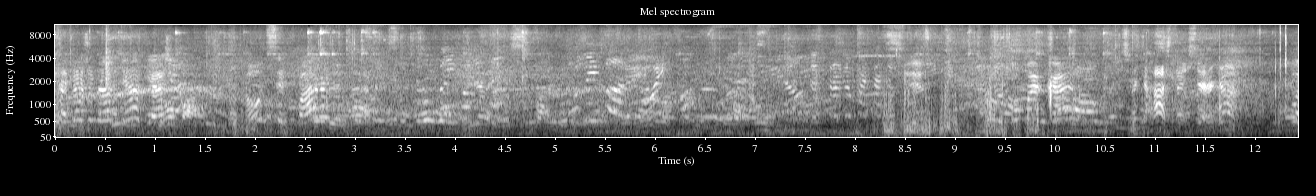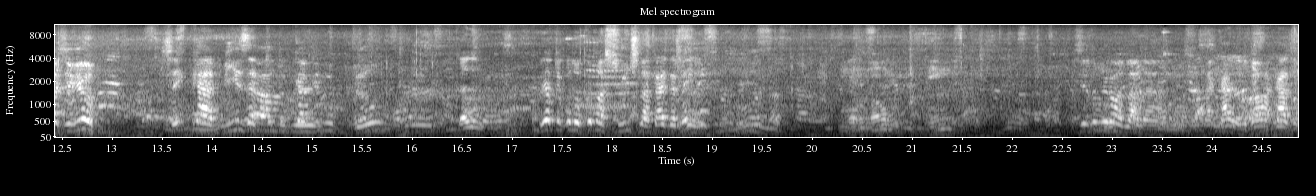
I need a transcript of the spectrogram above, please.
acho que a viagem é melhor que a viagem. Aonde você para? Tá enxergando? Pô, você viu? Sem camisa, tudo cabeludão. Cadê? Tu colocou uma suíte na casa também, né? não irmão não viram lá na, na casa? Levaram na casa.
